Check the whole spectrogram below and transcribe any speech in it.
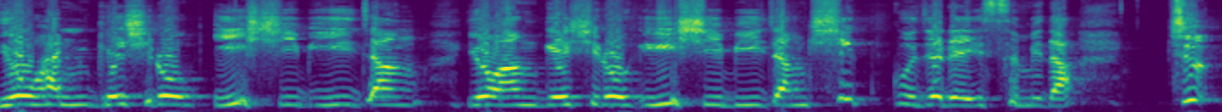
요한계시록 22장 요한계시록 22장 19절에 있습니다. 주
